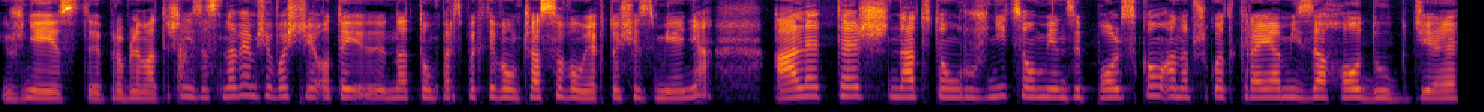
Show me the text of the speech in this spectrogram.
już nie jest problematyczny i zastanawiam się właśnie o tej, nad tą perspektywą czasową, jak to się zmienia, ale też nad tą różnicą między Polską, a na przykład krajami Zachodu, gdzie,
